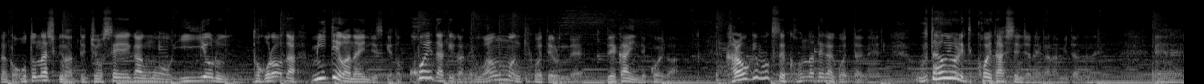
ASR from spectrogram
なんかおとなしくなって女性がもう言い寄るところだ見てはないんですけど声だけがねワンワン聞こえてるんででかいんで声が。カラオケボックスでこんなでかい声ってね歌うより声出してんじゃないかなみたいなね、え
